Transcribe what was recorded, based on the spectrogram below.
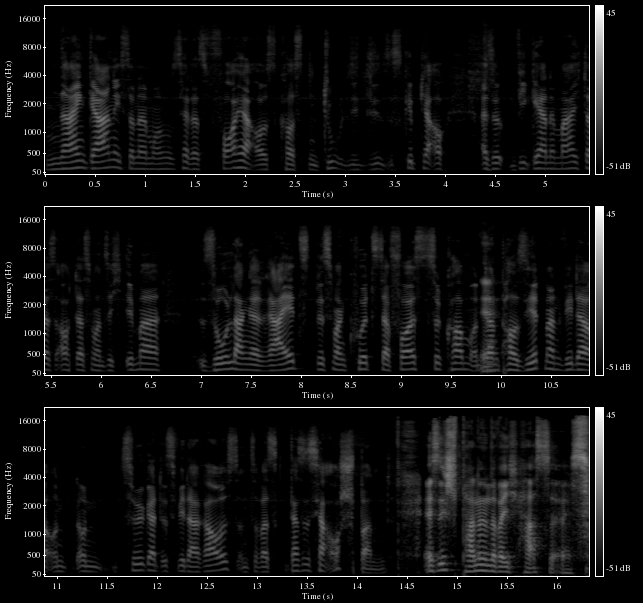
Nein, gar nicht, sondern man muss ja das vorher auskosten. Du, es gibt ja auch, also wie gerne mache ich das auch, dass man sich immer so lange reizt, bis man kurz davor ist zu kommen und ja. dann pausiert man wieder und, und zögert es wieder raus und sowas. Das ist ja auch spannend. Es ist spannend, aber ich hasse es.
